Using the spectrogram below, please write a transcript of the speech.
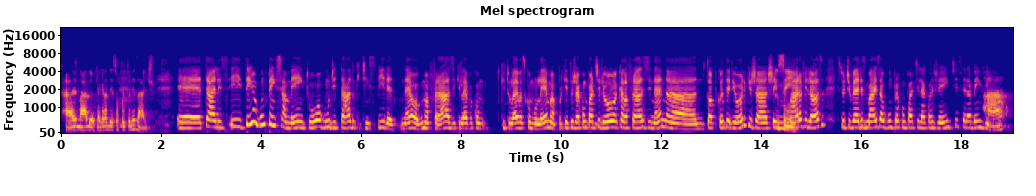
Ah, é nada, eu que agradeço a oportunidade. É, Thales, e tem algum pensamento ou algum ditado que te inspira, né? Ou alguma frase que leva como, que tu levas como lema, porque tu já compartilhou aquela frase, né, na, no tópico anterior, que já achei Sim. maravilhosa. Se tu tiveres mais algum para compartilhar com a gente, será bem-vindo. Ah,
